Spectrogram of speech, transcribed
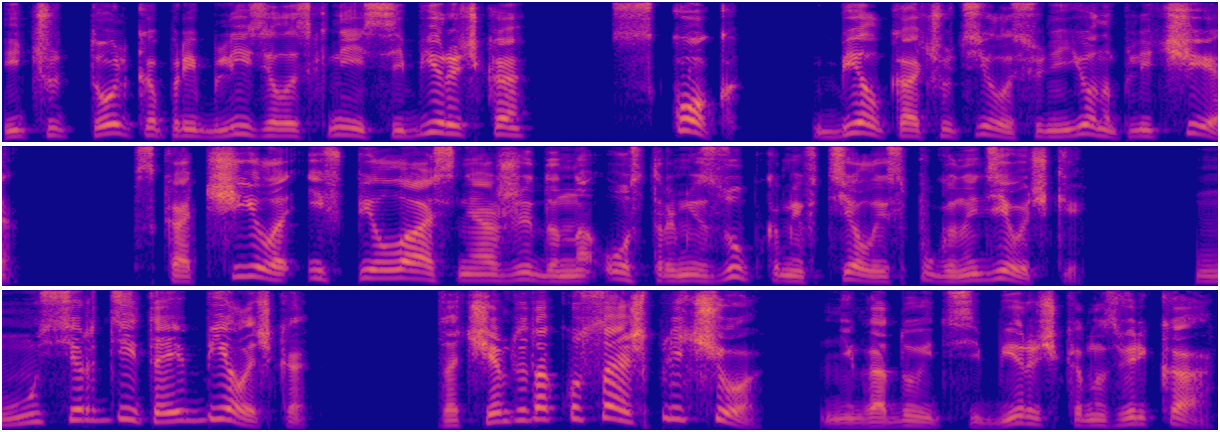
и чуть только приблизилась к ней Сибирочка, скок! Белка очутилась у нее на плече, вскочила и впилась неожиданно острыми зубками в тело испуганной девочки. «У, сердитая белочка! Зачем ты так кусаешь плечо?» — негодует Сибирочка на зверька.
